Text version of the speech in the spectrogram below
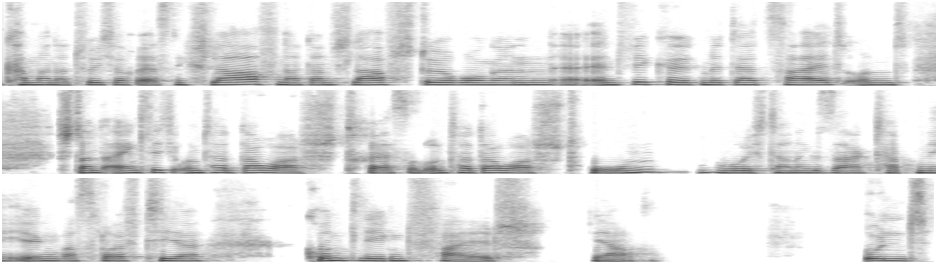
kann man natürlich auch erst nicht schlafen, hat dann Schlafstörungen äh, entwickelt mit der Zeit und stand eigentlich unter Dauerstress und unter Dauerstrom, wo ich dann gesagt habe, nee, irgendwas läuft hier grundlegend falsch. Ja. Und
